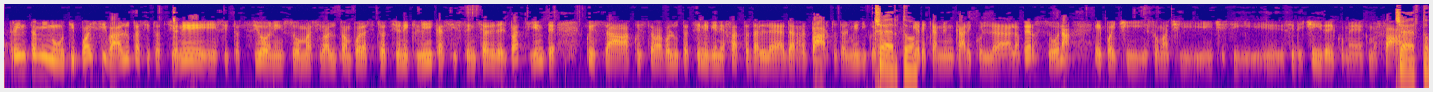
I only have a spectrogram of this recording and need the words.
30 minuti, poi si valuta situazione e situazione, insomma si valuta un po' la situazione clinica assistenziale del paziente, questa, questa valutazione viene fatta dal, dal reparto, dal medico certo. e che hanno in carico la, persona e poi ci, insomma, ci, ci si, si, decide come, come fare. Certo,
